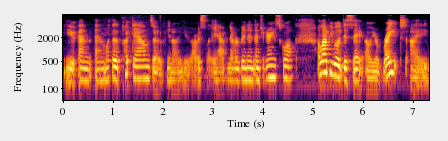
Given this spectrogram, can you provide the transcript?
you and and with the put downs of you know you obviously have never been in engineering school, a lot of people would just say, oh, you're right, I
